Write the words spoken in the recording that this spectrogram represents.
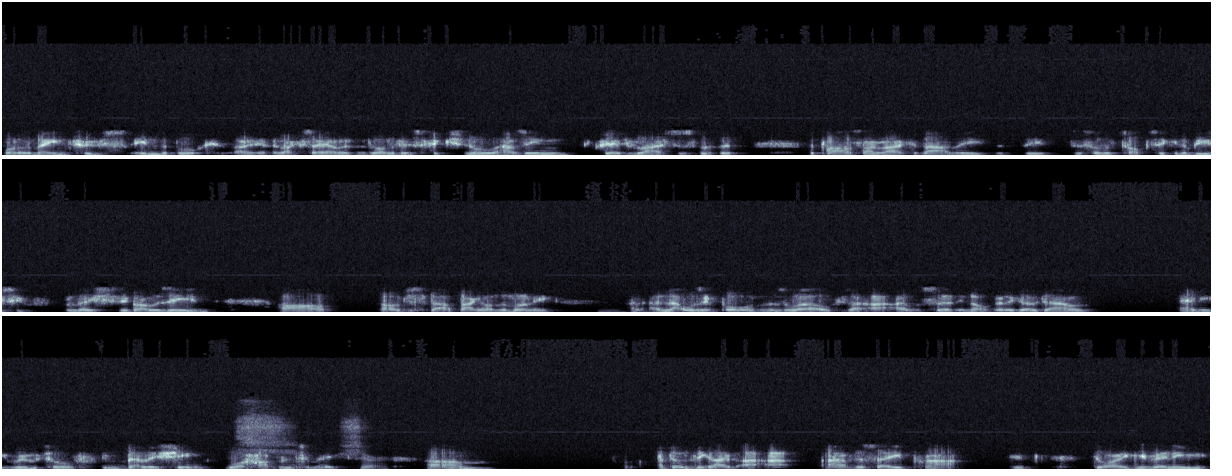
one of the main truths in the book, I, like I say, a lot of it's fictional, as in creative license, but the, the parts I write about, the, the, the sort of toxic and abusive relationship I was in, are, are just about bang on the money. Mm. And that was important as well because I, I, was certainly not going to go down any route of embellishing what happened to me. Sure. Um, I don't think I, I, I have to say, Pat, do I give any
